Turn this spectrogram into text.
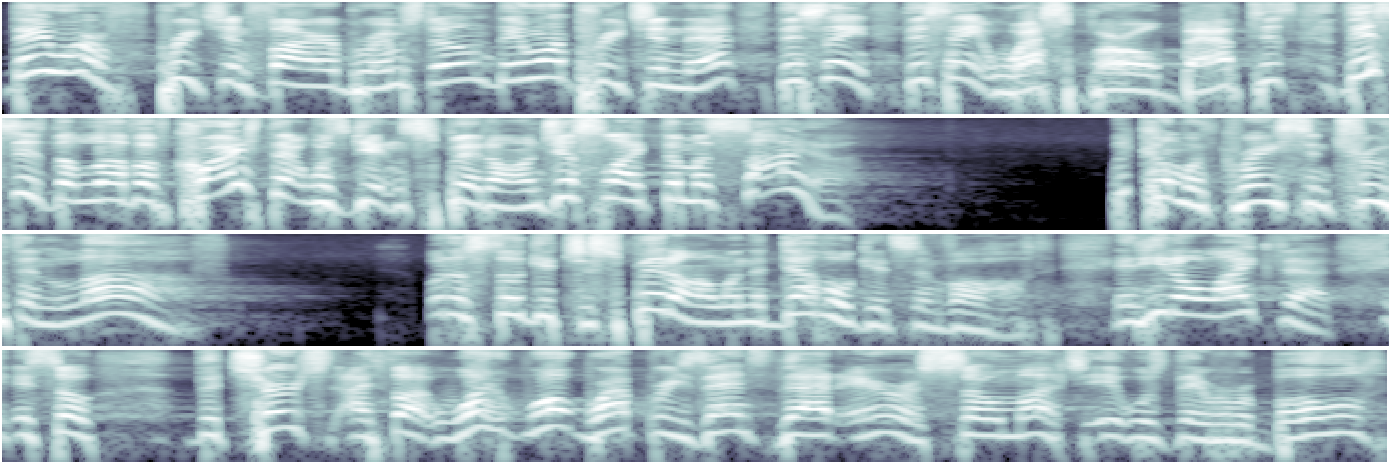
They weren't preaching fire brimstone. They weren't preaching that. This ain't this ain't Westboro Baptist. This is the love of Christ that was getting spit on, just like the Messiah. We come with grace and truth and love. But it'll still get you spit on when the devil gets involved. And he don't like that. And so the church, I thought, what, what represents that era so much? It was they were bold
